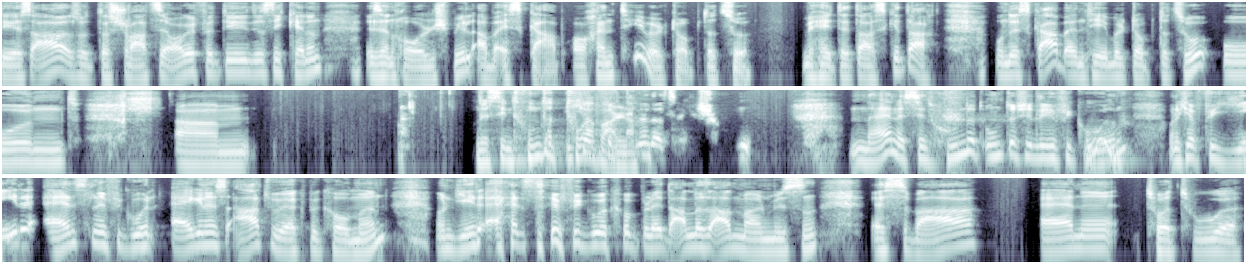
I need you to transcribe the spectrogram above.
DSA, also das schwarze Auge für die, die das nicht kennen, ist ein Rollenspiel, aber es gab auch ein Tabletop dazu. Wer hätte das gedacht? Und es gab ein Tabletop dazu und ähm, es sind 100 Torwaller. Nein, es sind 100 unterschiedliche Figuren mhm. und ich habe für jede einzelne Figur ein eigenes Artwork bekommen und jede einzelne Figur komplett anders anmalen müssen. Es war eine Tortur.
